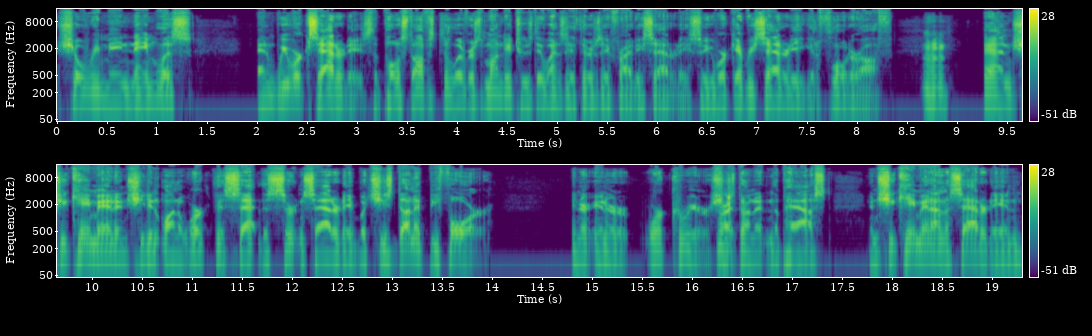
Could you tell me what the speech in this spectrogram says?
she'll remain nameless. And we work Saturdays. The post office delivers Monday, Tuesday, Wednesday, Thursday, Friday, Saturday. So you work every Saturday. You get a floater off. And she came in and she didn't want to work this sat this certain Saturday, but she's done it before in her in her work career. She's Right. done it in the past. And she came in on a Saturday and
